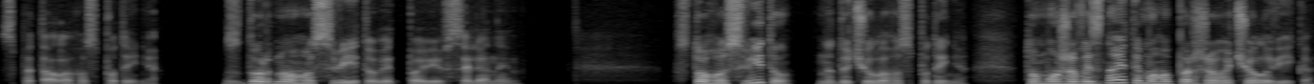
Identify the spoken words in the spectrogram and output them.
Спитала господиня. З дурного світу, відповів селянин. З того світу? не дочула господиня. То, може, ви знаєте мого першого чоловіка?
